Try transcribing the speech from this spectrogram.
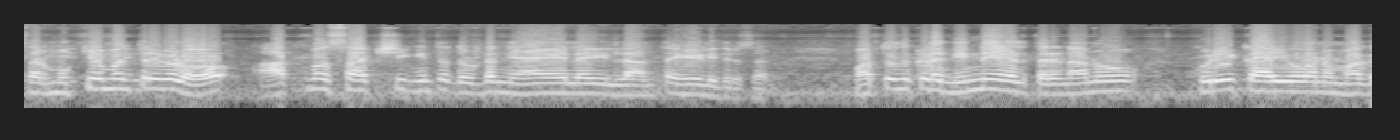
ಸರ್, ಮುಖ್ಯಮಂತ್ರಿಗಳು ಆತ್ಮಸಾಕ್ಷಿಗಿಂತ ದೊಡ್ಡ ನ್ಯಾಯಾಲಯ ಇಲ್ಲ ಅಂತ ಹೇಳಿದ್ರು ಸರ್. ಮತ್ತೊಂದು ಕಡೆ ನಿನ್ನೆ ಹೇಳ್ತಾರೆ, ನಾನು ಕುರಿ ಕಾಯುವವನ ಮಗ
